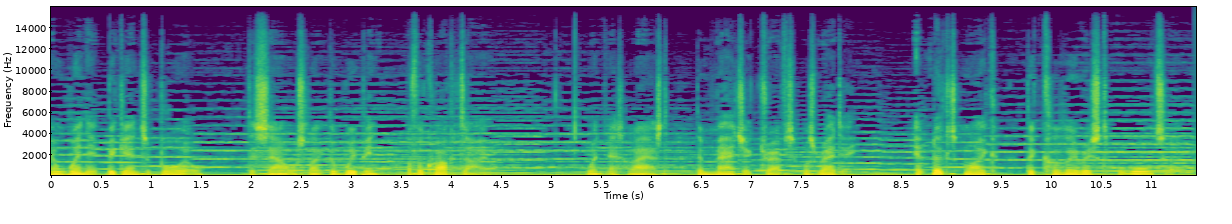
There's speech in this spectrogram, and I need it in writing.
and when it began to boil, the sound was like the weeping of a crocodile. When at last the magic draught was ready, it looked like the clearest water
